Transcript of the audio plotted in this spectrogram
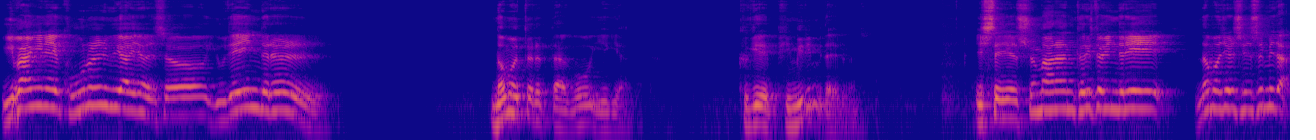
이방인의 구원을 위하여서 유대인들을 넘어뜨렸다고 얘기합니다. 그게 비밀입니다, 여러분. 이 시대에 수많은 그리스도인들이 넘어질 수 있습니다.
